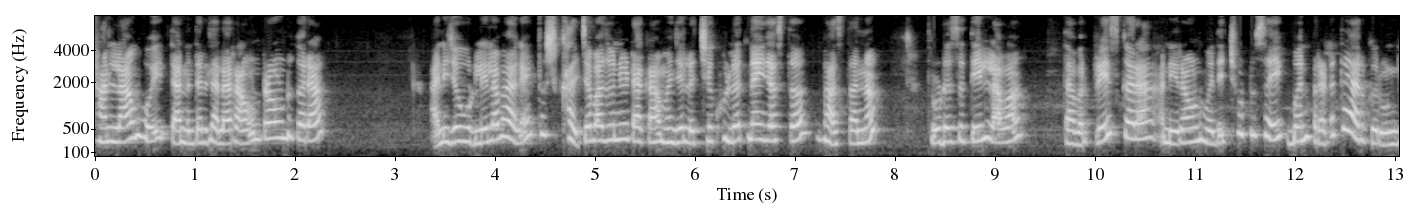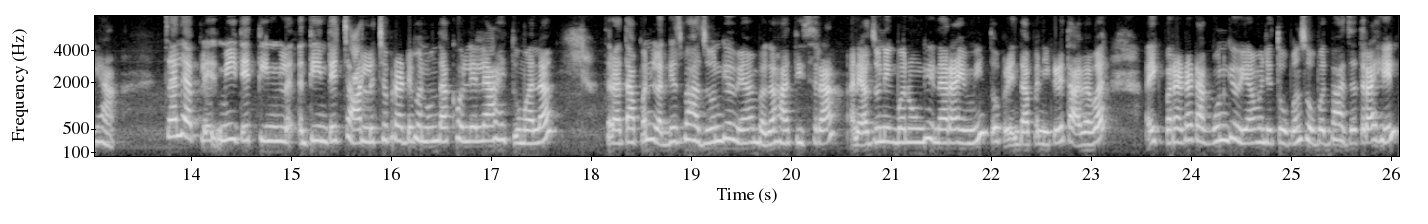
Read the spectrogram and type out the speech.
छान लांब होईल. त्यानंतर त्याला राऊंड राऊंड करा. आणि जो उरलेला भाग आहे तो खालच्या बाजूने टाका. म्हणजे लच्छे खुलत नाही जास्त भाजताना. थोडंसं तेल लावा. त्यावर प्रेस करा आणि राऊंडमध्ये छोटूसं एक बन पराठा तयार करून घ्या. चालेल आपले मी ते तीन ल तीन ते चार लच्छ पराठे बनवून दाखवलेले आहे तुम्हाला. तर आता आपण लगेच भाजून घेऊया. बघा हा तिसरा आणि अजून एक बनवून घेणार आहे मी. तोपर्यंत आपण इकडे ताव्यावर एक पराठा टाकून घेऊया. म्हणजे तो पण सोबत भाजत राहील.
